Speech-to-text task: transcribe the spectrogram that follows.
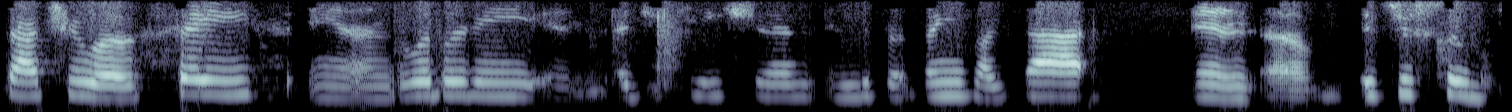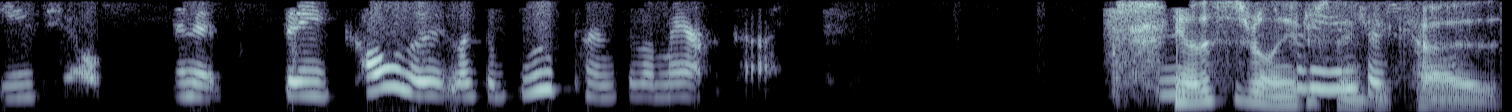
statue of faith and liberty and education and different things like that. And um, it's just so detailed. And it they call it like the blueprints of America. And You know, this is really interesting, interesting. because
